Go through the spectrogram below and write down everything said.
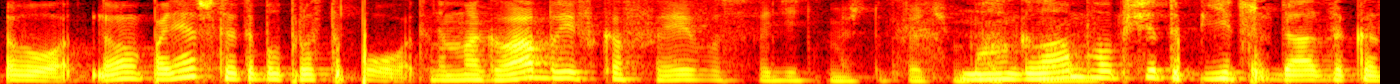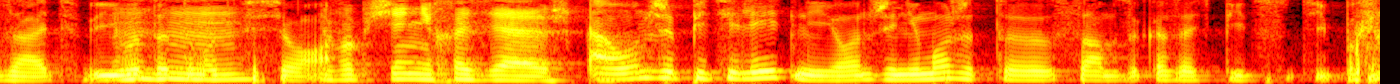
Вот. Но понятно, что это был просто повод. Но могла бы и в кафе его сводить, между прочим. Могла бы вообще-то пиццу, да, заказать. И вот это вот все. Вообще не хозяюшка. А он же пятилетний, он же не может э, сам заказать пиццу, типа.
